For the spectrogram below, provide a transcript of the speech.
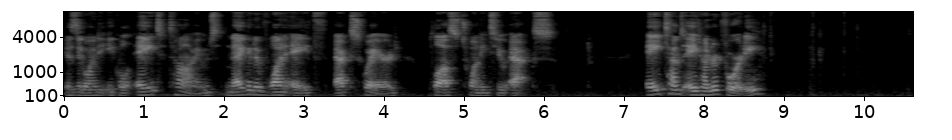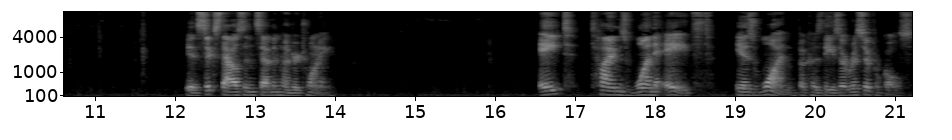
is going to equal 8 times negative 1 8th x squared plus 22x. 8 times 840 is 6,720. 8 times 1 eighth is 1 because these are reciprocals.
